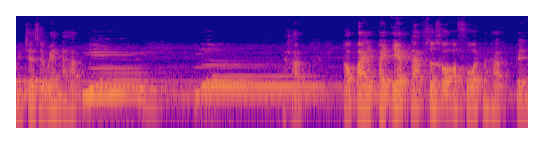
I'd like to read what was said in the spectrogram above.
Major 7 นะครับ นะครับ ต่อไปไป F นะครับ Circle of Fourth นะครับ เป็น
